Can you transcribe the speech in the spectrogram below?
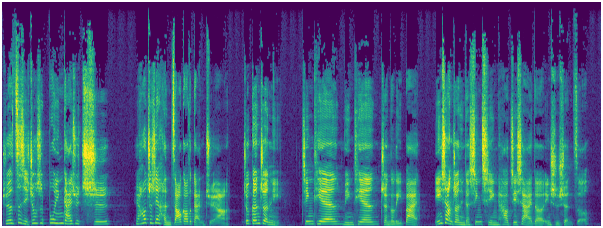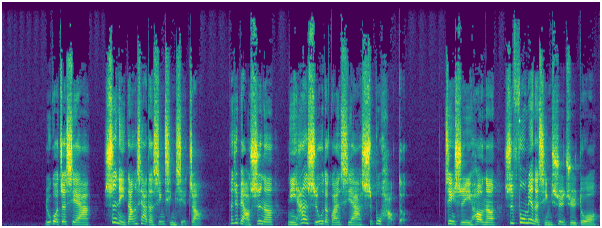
觉得自己就是不应该去吃，然后这些很糟糕的感觉啊，就跟着你今天、明天整个礼拜，影响着你的心情，还有接下来的饮食选择。如果这些啊是你当下的心情写照，那就表示呢，你和食物的关系啊是不好的。进食以后呢，是负面的情绪居多，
